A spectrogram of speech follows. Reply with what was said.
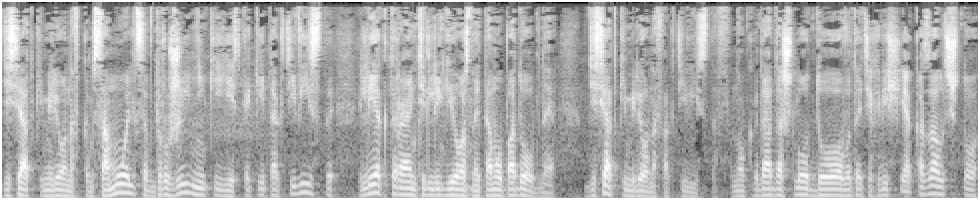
десятки миллионов комсомольцев, дружинники есть, какие-то активисты, лекторы антирелигиозные и тому подобное. Десятки миллионов активистов. Но когда дошло до вот этих вещей, оказалось, что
